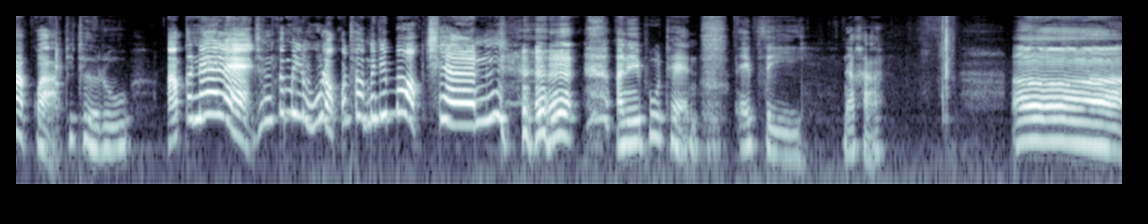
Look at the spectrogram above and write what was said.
ากกว่าที่เธอรู้เอาก็แน่แหละ ฉันก็ไม่รู้หรอกว่าเธอไม่ได้บอกฉัน อันนี้พูดแทน FC นะคะ เออ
